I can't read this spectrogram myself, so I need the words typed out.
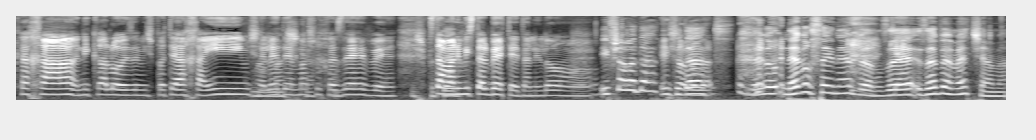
ככה נקרא לו איזה משפטי החיים, של עדן, משהו. כזה, וסתם, אני מסתלבטת, אני לא... אי אפשר לדעת, את יודעת. never- never say never, זה- כן. זה באמת שמה.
